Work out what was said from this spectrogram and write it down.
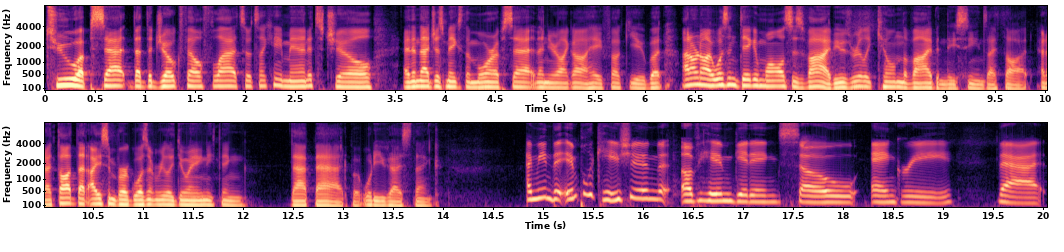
too upset that the joke fell flat. So it's like, hey man, it's chill. And then that just makes them more upset. And then you're like, oh, hey, fuck you. But I don't know. I wasn't digging Wallace's vibe. He was really killing the vibe in these scenes, I thought. And I thought that Eisenberg wasn't really doing anything that bad. But what do you guys think? I mean, the implication of him getting so angry that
